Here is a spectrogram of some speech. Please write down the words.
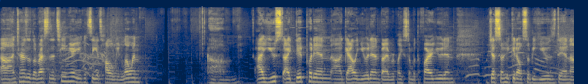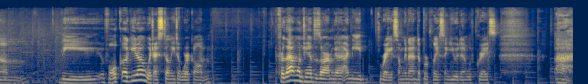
Uh, in terms of the rest of the team here, you can see it's Halloween Lowen. Um, I used, I did put in uh, Gala Euden, but I replaced him with the Fire Euden, just so he could also be used in um, the Volk Agito, which I still need to work on. For that one, chances are I'm gonna, I need Grace. I'm gonna end up replacing Euden with Grace uh,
